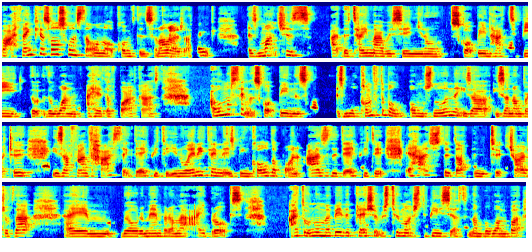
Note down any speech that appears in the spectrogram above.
but I think it's also instilling a lot of confidence in others. I think as much as at the time I was saying, you know, Scott Bain had to be the, the one ahead of Barkas, I almost think that Scott Bain is is more comfortable almost knowing that he's a he's a number two. He's a fantastic deputy. You know, anytime that he's been called upon as the deputy, it has stood up and took charge of that. Um, we all remember him at Ibrox. I don't know, maybe the pressure was too much to be Celtic number one, but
